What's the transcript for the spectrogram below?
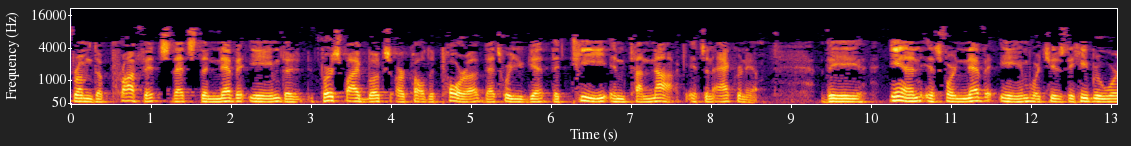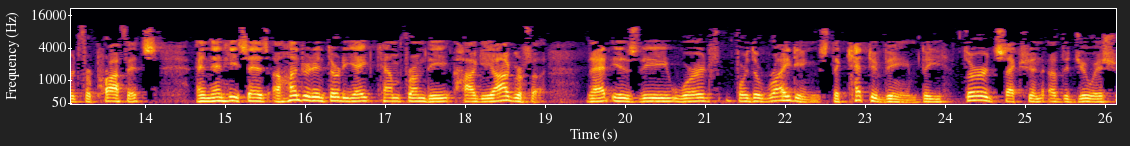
from the prophets, that's the Nevi'im. The first five books are called the Torah. That's where you get the T in Tanakh. It's an acronym. The N is for Nevi'im, which is the Hebrew word for prophets. And then he says 138 come from the Hagiographa. That is the word for the writings, the Ketuvim, the third section of the Jewish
